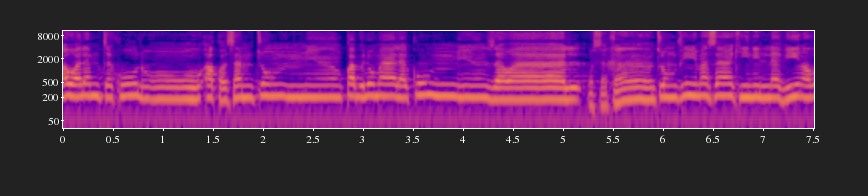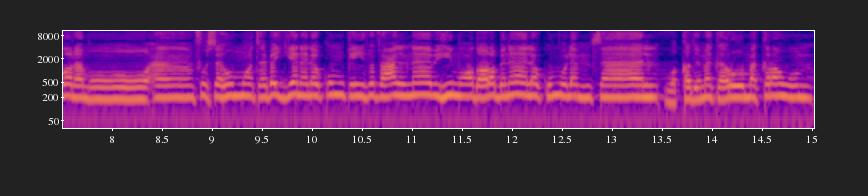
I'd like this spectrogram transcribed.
أولم تكونوا أقسمتم من قبل ما لكم من زوال؟ وسكنتم في مساكن الذين ظلموا أنفسهم وتبين لكم كيف فعلنا بهم وضربنا لكم الأمثال. وقد مكروا مكرهم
